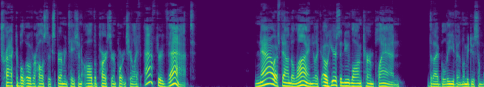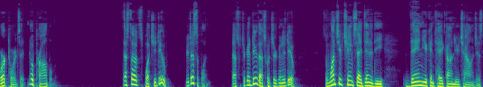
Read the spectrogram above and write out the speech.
tractable overhauls to experimentation. All the parts are important to your life. After that, now if down the line you're like, oh, here's a new long term plan that I believe in, let me do some work towards it. No problem. That's, that's what you do. You're disciplined. That's what you're going to do. That's what you're going to do. So once you've changed the identity, then you can take on new challenges.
